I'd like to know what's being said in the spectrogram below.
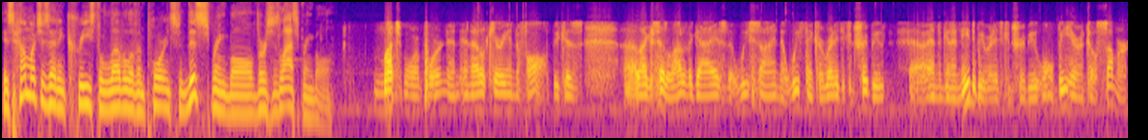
is how much has that increased the level of importance in this spring ball versus last spring ball? much more important, and, and that'll carry into fall because, uh, like I said, a lot of the guys that we sign that we think are ready to contribute uh, and going to need to be ready to contribute won't be here until summer.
